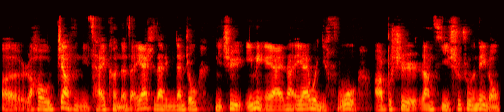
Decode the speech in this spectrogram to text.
呃，然后这样子你才可能在 AI 时代的名单中，你去引领 AI，让 AI 为你服务，而不是让自己输出的内容。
